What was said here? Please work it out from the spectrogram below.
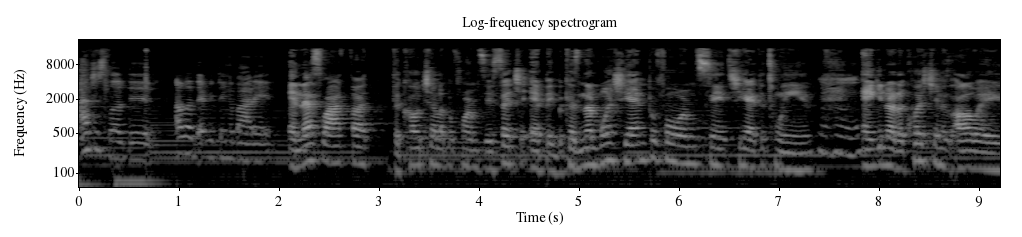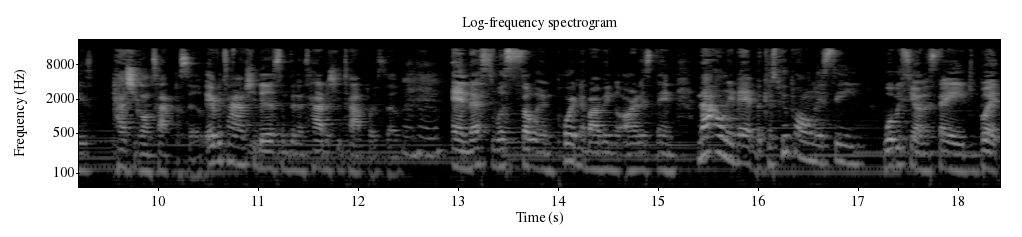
I just loved it. I loved everything about it. And that's why I thought the Coachella performance is such an epic because number one, she hadn't performed since she had the twins. Mm-hmm. And you know, the question is always how she gonna top herself. Every time she does something, it's how does she top herself? Mm-hmm. And that's what's so important about being an artist. And not only that, because people only see what we see on the stage, but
